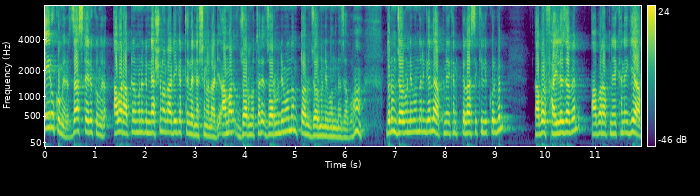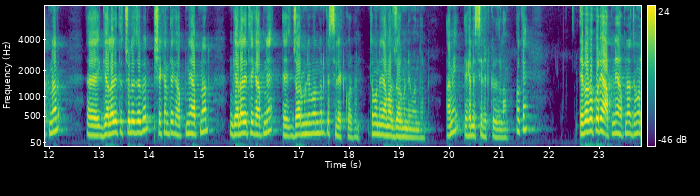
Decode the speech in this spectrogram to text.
এই রকমের জাস্ট এই রকমের আবার আপনার মনে করেন ন্যাশনাল আইডি কার্ড থাকলে ন্যাশনাল আইডি আমার জন্ম তারিখ, জন্ম নিবন্ধন, তো আমি জন্ম নিবন্ধনে যাব হ্যাঁ? ধরুন জন্ম নিবন্ধনে গেলে আপনি এখানে প্লাসে ক্লিক করবেন, আবার ফাইলে যাবেন, আবার আপনি এখানে গিয়ে আপনার গ্যালারিতে চলে যাবেন, সেখান থেকে আপনি আপনার গ্যালারি থেকে আপনি এই জন্ম নিবন্ধনকে সিলেক্ট করবেন। যেমন এই আমার জন্ম নিবন্ধন, আমি এখানে সিলেক্ট করে দিলাম ওকে এভাবে করে আপনি আপনার যেমন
